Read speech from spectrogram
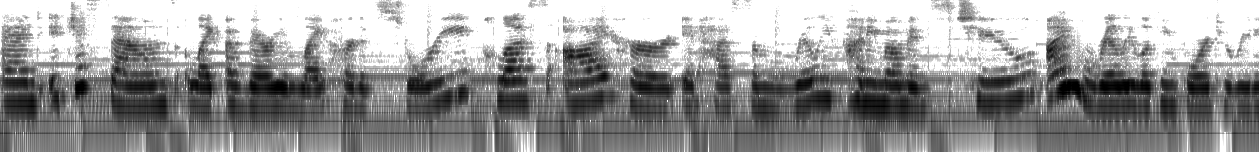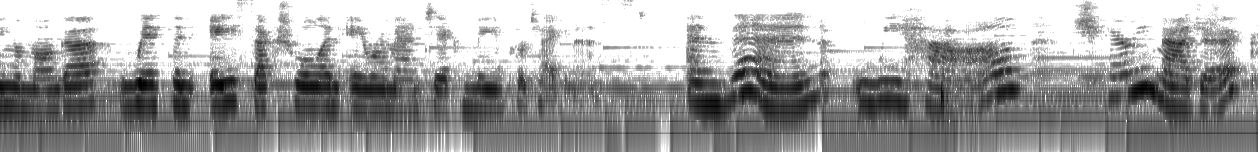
and it just sounds like a very lighthearted story. Plus, I heard it has some really funny moments too. I'm really looking forward to reading a manga with an asexual and aromantic main protagonist. And then we have Cherry Magic.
